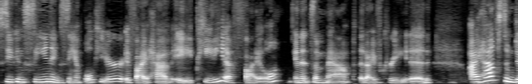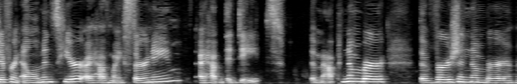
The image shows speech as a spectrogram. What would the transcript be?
So you can see an example here. If I have a PDF file and it's a map that I've created, I have some different elements here. I have my surname, I have the date, the map number, the version number,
